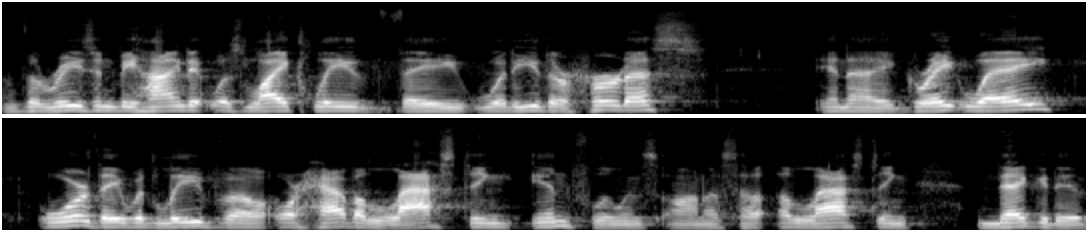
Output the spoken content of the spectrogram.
The reason behind it was likely they would either hurt us in a great way or they would leave a, or have a lasting influence on us, a, a lasting negative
